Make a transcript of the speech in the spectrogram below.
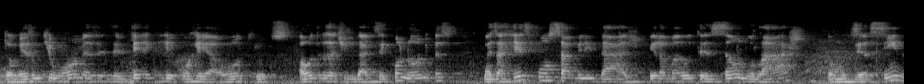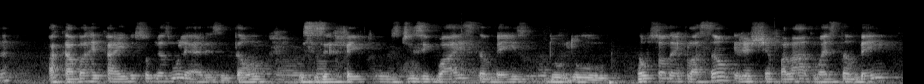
Então, mesmo que o homem às vezes ele tenha que recorrer a outros a outras atividades econômicas, mas a responsabilidade pela manutenção do lar, vamos dizer assim, né? acaba recaindo sobre as mulheres. Então, esses efeitos desiguais também do, do não só da inflação que a gente tinha falado, mas também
